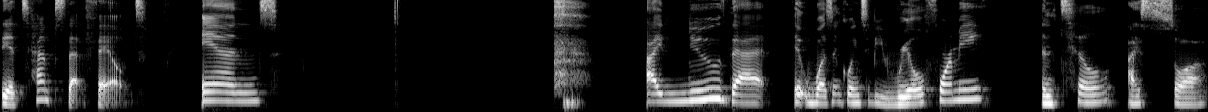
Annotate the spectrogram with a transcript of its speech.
the attempts that failed. And I knew that it wasn't going to be real for me until I saw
